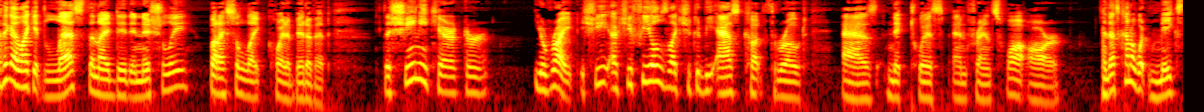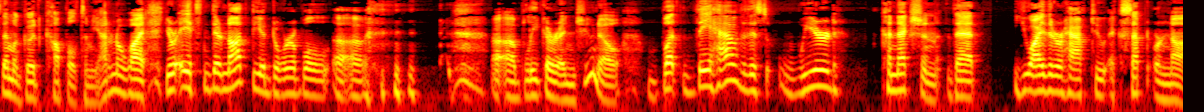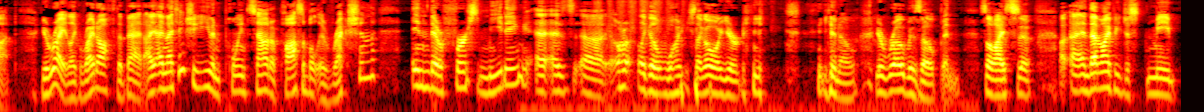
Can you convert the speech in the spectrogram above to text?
I think I like it less than I did initially, but I still like quite a bit of it. The Sheeny character, you're right. She uh, she feels like she could be as cutthroat as Nick Twisp and Francois are. And that's kind of what makes them a good couple to me. I don't know why. You're it's they're not the adorable uh, uh, uh, Bleeker and Juno, but they have this weird connection that you either have to accept or not. You're right, like right off the bat. I, and I think she even points out a possible erection in their first meeting as, uh, or like a, she's like, oh, you're, you know, your robe is open. So I, so, uh, and that might be just me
